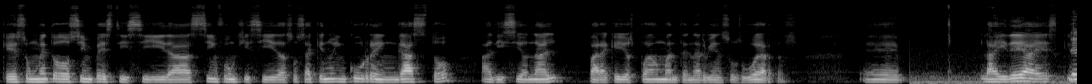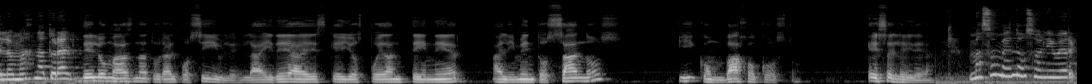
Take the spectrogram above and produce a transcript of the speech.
que es un método sin pesticidas, sin fungicidas, o sea que no incurre en gasto adicional para que ellos puedan mantener bien sus huertos. Eh, la idea es que... De lo más natural. De lo más natural posible. La idea es que ellos puedan tener alimentos sanos y con bajo costo. Esa es la idea. Más o menos, Oliver,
